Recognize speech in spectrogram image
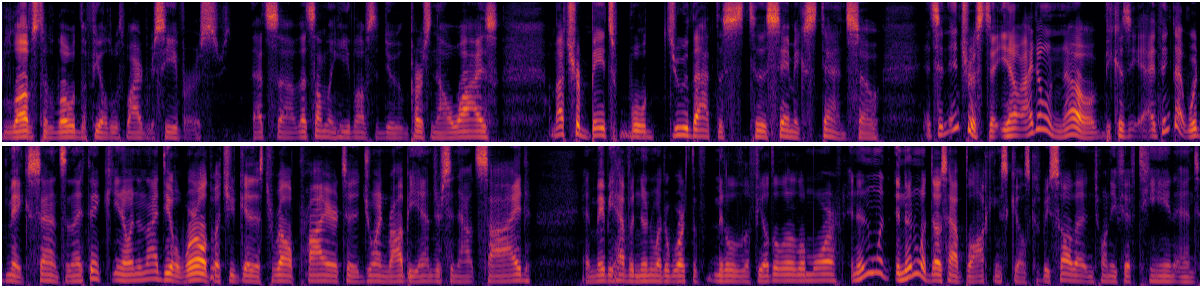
loves to load the field with wide receivers. That's uh, that's something he loves to do personnel wise. I'm not sure Bates will do that this, to the same extent. So it's an interesting, you know, I don't know because I think that would make sense. And I think, you know, in an ideal world, what you'd get is Terrell Pryor to join Robbie Anderson outside and maybe have Enunwa to work the middle of the field a little more. And Enunwa, does have blocking skills because we saw that in 2015. And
